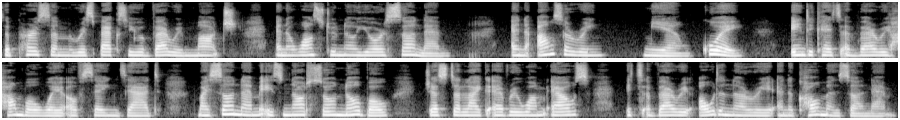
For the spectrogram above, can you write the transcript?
the person respects you very much and wants to know your surname. And answering 免贵 indicates a very humble way of saying that my surname is not so noble, just like everyone else. It's a very ordinary and common surname.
